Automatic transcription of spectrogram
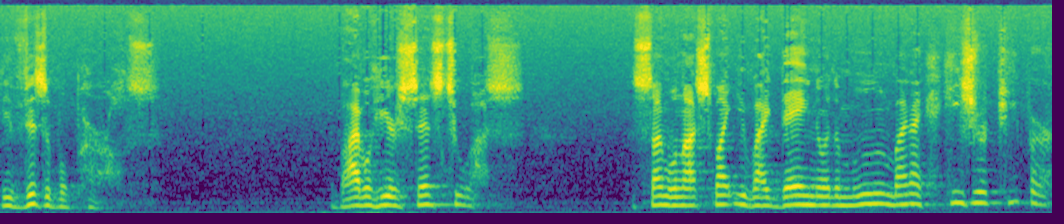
The visible pearls. The Bible here says to us the sun will not smite you by day, nor the moon by night. He's your keeper.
